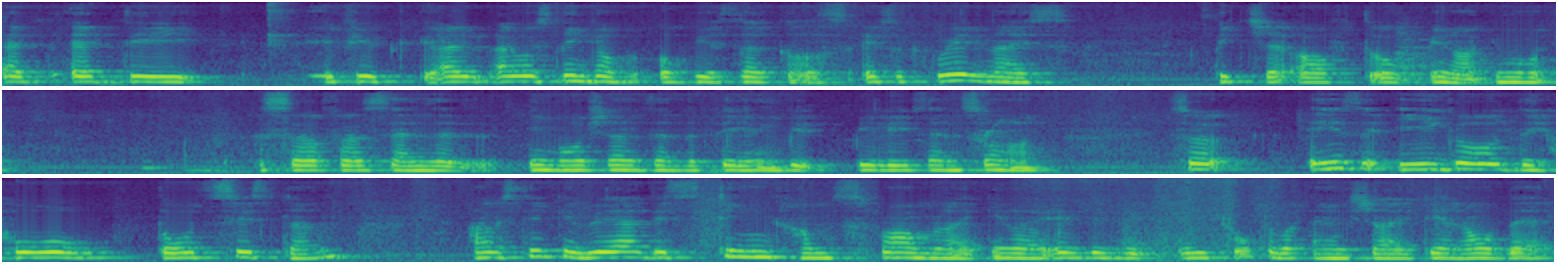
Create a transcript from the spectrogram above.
at, at the if you I, I was thinking of, of your circles it's a very nice picture of the you know emo, surface and the emotions and the feeling be, beliefs and so on so is the ego the whole thought system I was thinking where this thing comes from like you know we talked about anxiety and all that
